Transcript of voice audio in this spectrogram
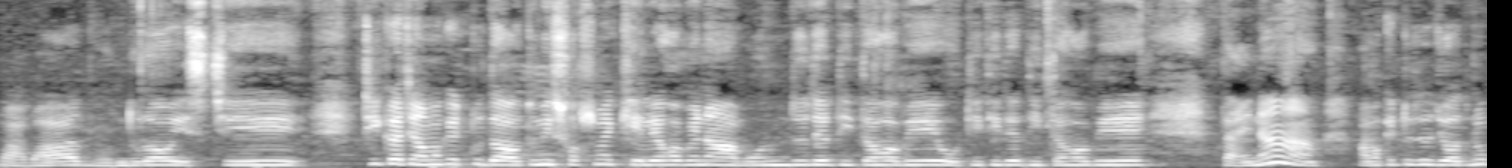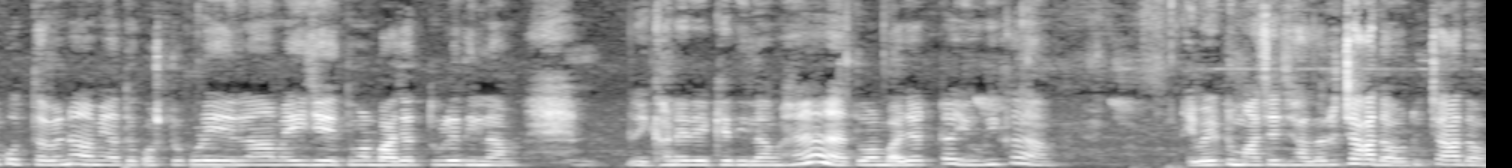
বাবা, বন্ধুরাও এসছে। ঠিক আছে, আমাকে একটু দাও। তুমি সবসময় খেলে হবে না। বন্ধুদের দিতে হবে, অতিথিদের দিতে হবে। তাই না? আমাকে একটু যত্ন করতে হবে না? আমি এত কষ্ট করে এলাম। এই যে, তোমার বাজার তুলে দিলাম। এখানে রেখে দিলাম। হ্যাঁ তোমার বাজারটা ইউবিকা? এবার একটু মাছের ঝাল দাও, একটু চা দাও, একটু চা দাও।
